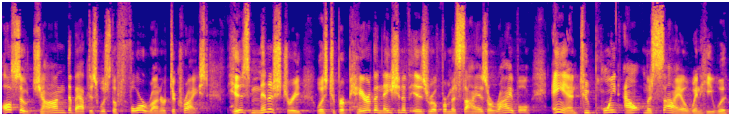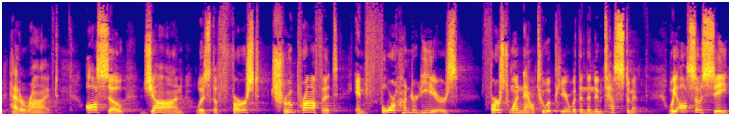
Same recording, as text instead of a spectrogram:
Also, John the Baptist was the forerunner to Christ. His ministry was to prepare the nation of Israel for Messiah's arrival and to point out Messiah when he had arrived. Also, John was the first true prophet in 400 years, first one now to appear within the New Testament. We also see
